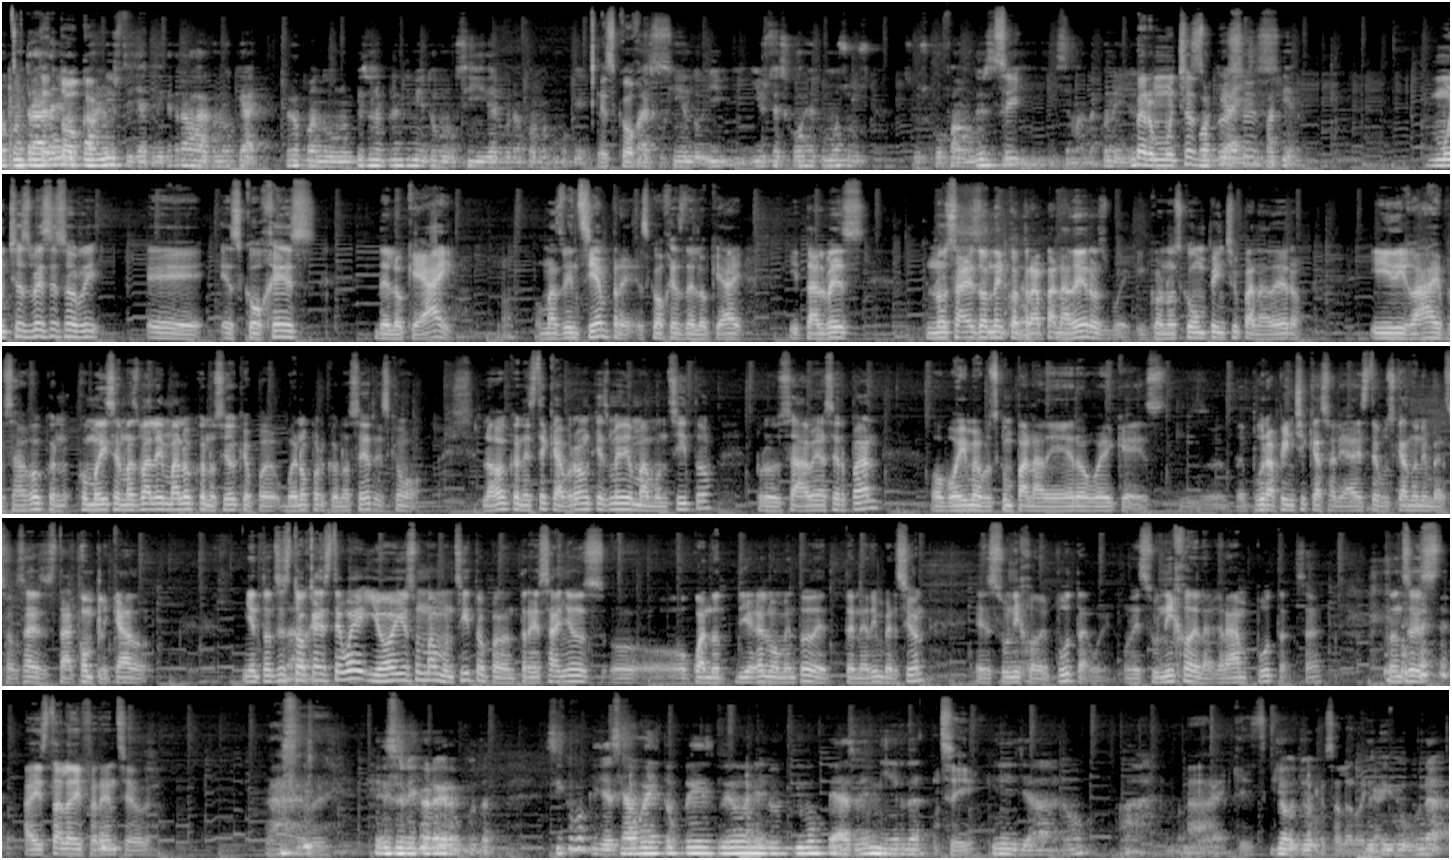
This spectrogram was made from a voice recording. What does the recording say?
Lo contratan y lo ponen y usted ya tiene que trabajar con lo que hay. Pero cuando uno empieza un emprendimiento, uno sí de alguna forma como que va Escoges. escogiendo y, y- usted escoge como sus, sus co-founders Sí. y, y se manda con ellos. Pero muchas porque veces. muchas veces, sorry, eh, escoges de lo que hay, ¿no? O más bien siempre escoges de lo que hay. Y tal vez no sabes dónde encontrar panaderos, güey. Y conozco un pinche panadero. Y digo, ay, pues hago con... Como dicen, más vale malo conocido que bueno por conocer. Es como, lo hago con este cabrón que es medio mamoncito, pero sabe hacer pan. O voy y me busco un panadero, güey, que es de pura pinche casualidad esté buscando un inversor, ¿sabes? Está complicado. Y entonces Claro. toca este güey y hoy es un mamoncito, pero en tres años o, o cuando llega el momento de tener inversión, es un hijo de puta, güey. Es un hijo de la gran puta, ¿sabes? Entonces, ahí está la diferencia, güey. Ay, güey. Es un hijo de la gran puta. Sí, como que ya se ha vuelto, pues, weón, el último pedazo de mierda Sí. que ya, ¿no? Ah, Ay, qué, Yo- yo- qué hablar de yo tengo una.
